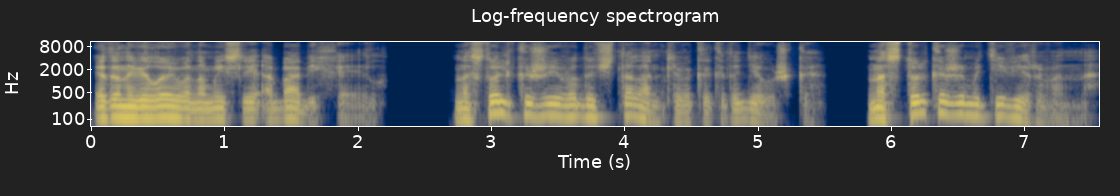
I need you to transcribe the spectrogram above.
Это навело его на мысли об Абихейл. Настолько же его дочь талантлива, как эта девушка. Настолько же мотивирована.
